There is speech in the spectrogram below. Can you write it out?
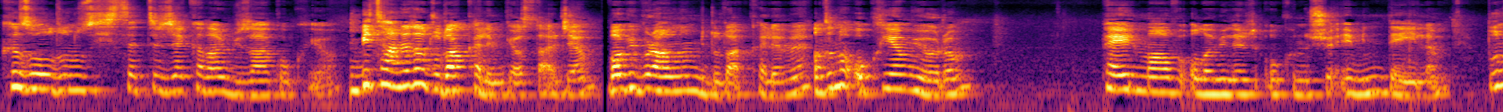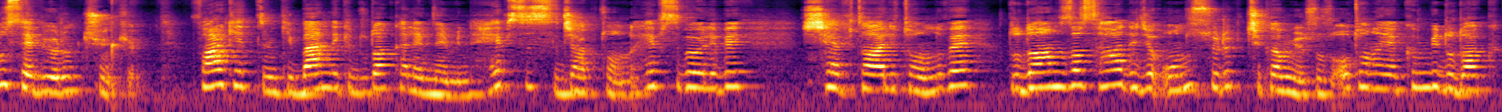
kız olduğunuzu hissettirecek kadar güzel kokuyor. Bir tane de dudak kalemi göstereceğim. Bobbi Brown'un bir dudak kalemi. Adını okuyamıyorum. Pale Mauve olabilir okunuşu emin değilim. Bunu seviyorum çünkü. Fark ettim ki bendeki dudak kalemlerimin hepsi sıcak tonlu. Hepsi böyle bir şeftali tonlu ve dudağınıza sadece onu sürüp çıkamıyorsunuz. O tona yakın bir dudak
